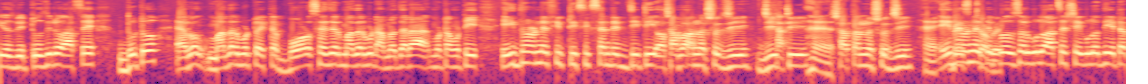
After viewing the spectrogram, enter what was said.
ইউএসবি টু জিরো আছে দুটো, এবং মাদারবোর্ডটা একটা বড় সাইজের মাদারবোর্ড আমরা যারা মোটামুটি এই ধরনের ফিফটি সিক্স হান্ড্রেড জিটি ছাপ্পান্নশো জি জিটি হ্যাঁ। সাতান্নশো জি। হ্যাঁ এই ধরনের যে প্রসেসরগুলো আছে সেগুলো দিয়ে এটা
